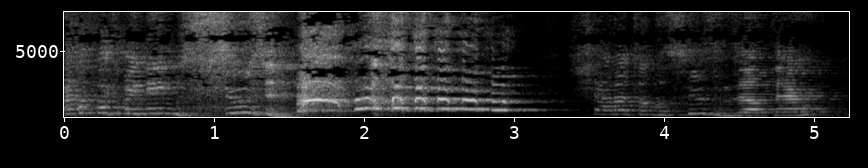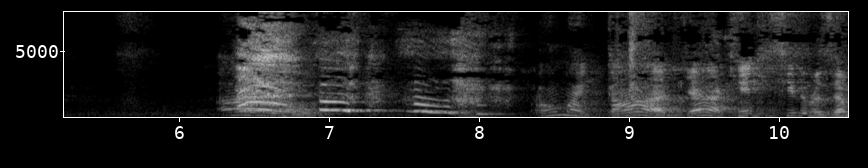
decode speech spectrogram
I look like my name's Susan. Shout out to all the Susans out there. Oh. Oh my god, yeah, can't you see the resemblance?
